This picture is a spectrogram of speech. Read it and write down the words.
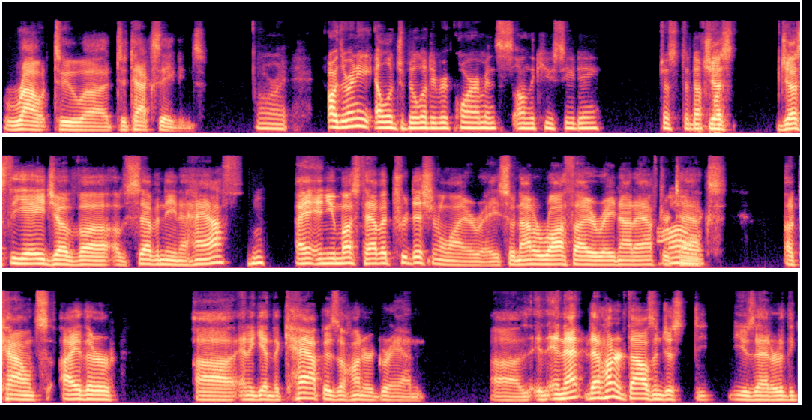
route to uh, to tax savings. All right. Are there any eligibility requirements on the QCD? Just enough. Just money? just the age of uh, of 70 and a half. Mm-hmm. And you must have a traditional IRA, so not a Roth IRA, not after tax oh. accounts either. Uh, and again, the cap is a hundred grand Uh, and that that hundred thousand, just to use that or the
